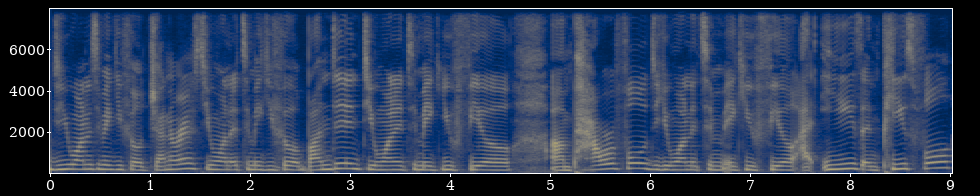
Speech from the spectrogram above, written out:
do you want it to make you feel generous? Do you want it to make you feel abundant? Do you want it to make you feel um, powerful? Do you want it to make you feel at ease and peaceful?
